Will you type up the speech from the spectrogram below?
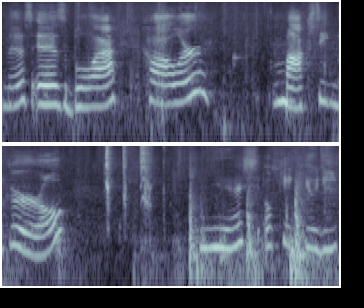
This is Black Collar Moxie Girl. Yes, okay, cutie.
